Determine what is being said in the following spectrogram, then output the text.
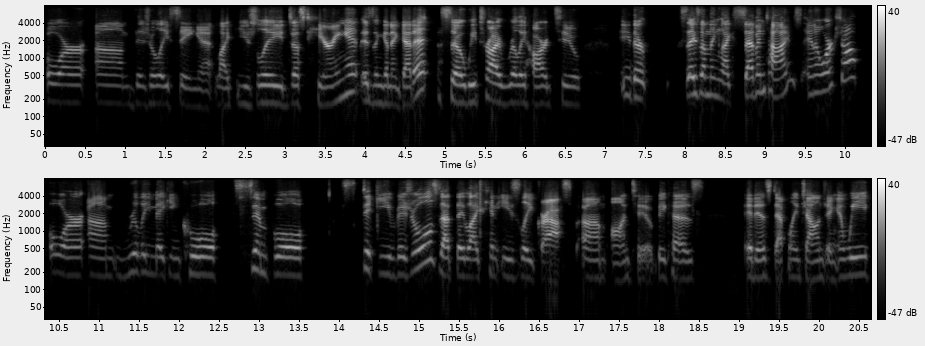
or um, visually seeing it. Like usually just hearing it isn't going to get it. So we try really hard to either say something like seven times in a workshop or um, really making cool, simple, sticky visuals that they like can easily grasp um, onto because it is definitely challenging. And we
